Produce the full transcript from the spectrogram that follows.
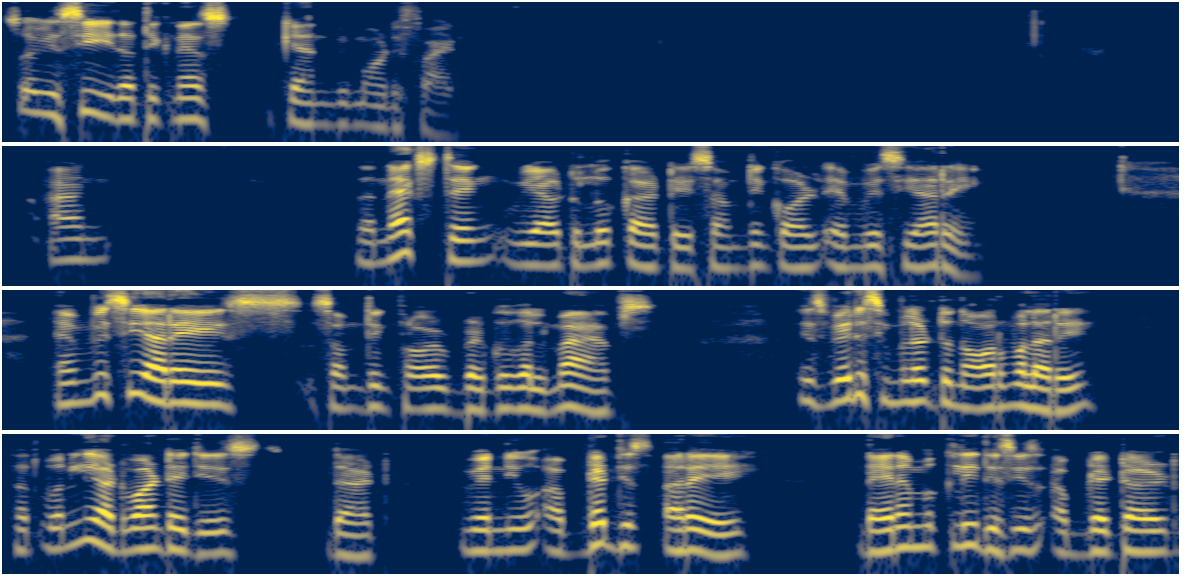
So you see the thickness can be modified. And the next thing we have to look at is something called MVC array. MVC array is something provided by Google Maps is very similar to normal array. The only advantage is that when you update this array, dynamically this is updated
